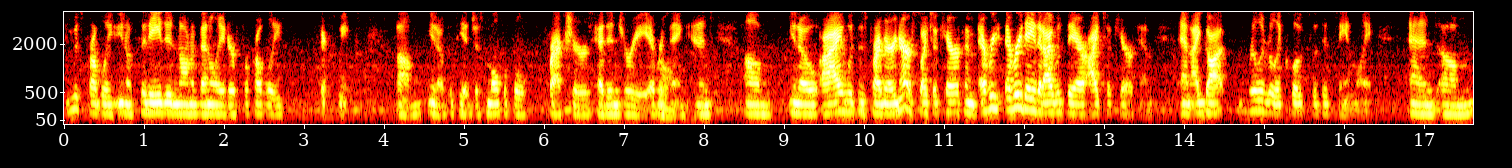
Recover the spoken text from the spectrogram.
he was probably you know sedated and on a ventilator for probably six weeks um, you know because he had just multiple fractures head injury everything oh. and um, you know i was his primary nurse so i took care of him every every day that i was there i took care of him and i got really really close with his family and um,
